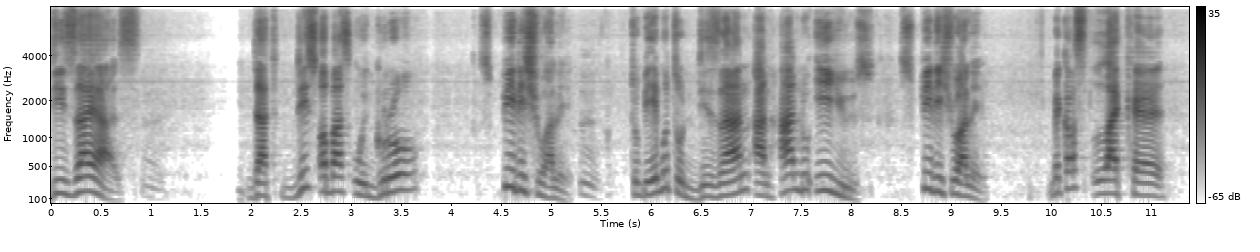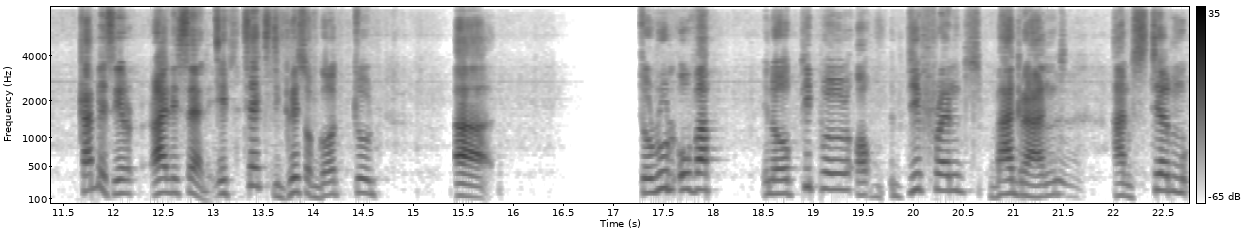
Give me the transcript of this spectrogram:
desires that these Obas will grow spiritually to be able to discern and handle issues spiritually. Because, like uh, Kabiyesi rightly said, it takes the grace of God to, uh, to rule over you know, people of different background hmm. and still mo-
